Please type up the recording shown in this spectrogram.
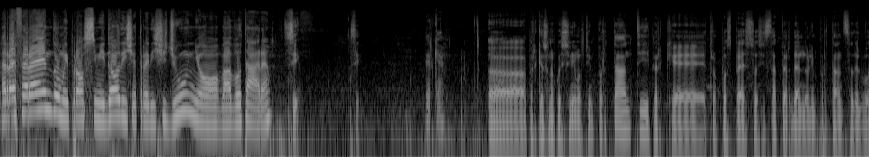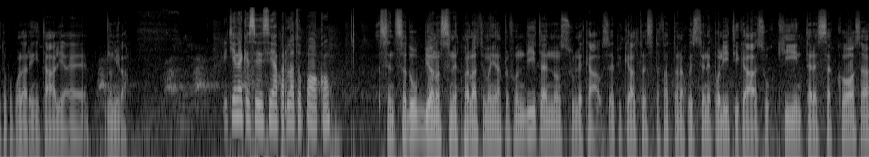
Referendum i prossimi 12 e 13 giugno va a votare? Sì, sì. Perché? Uh, perché sono questioni molto importanti, perché troppo spesso si sta perdendo l'importanza del voto popolare in Italia e non mi va. Ritiene che si sia parlato poco? Senza dubbio non se ne è parlato in maniera approfondita e non sulle cause, più che altro è stata fatta una questione politica su chi interessa a cosa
